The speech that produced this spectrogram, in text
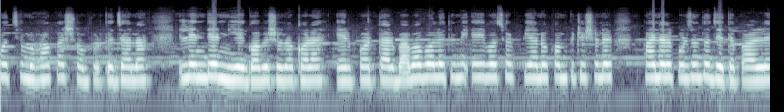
হচ্ছে মহাকাশ সম্পর্কে জানা এলিয়েনদের নিয়ে গবেষণা করা। এরপর তার বাবা বলে, তুমি এই বছর পিয়ানো কম্পিটিশনের ফাইনাল পর্যন্ত যেতে পারলে।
